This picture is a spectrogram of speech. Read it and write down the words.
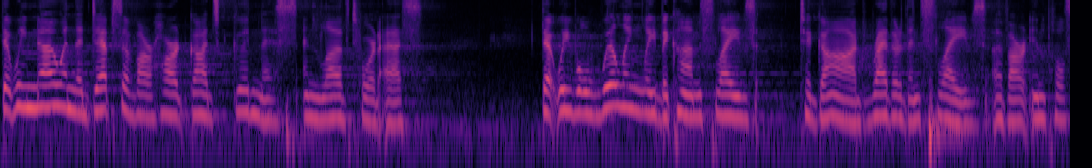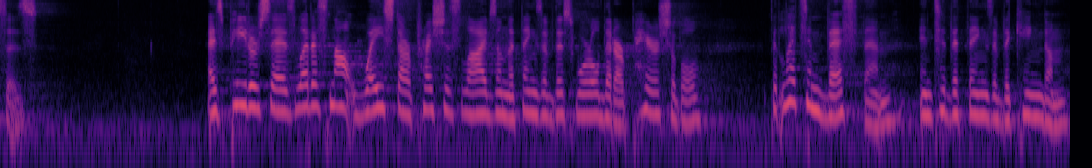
That we know in the depths of our heart God's goodness and love toward us, that we will willingly become slaves to God rather than slaves of our impulses. As Peter says, let us not waste our precious lives on the things of this world that are perishable, but let's invest them into the things of the kingdom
